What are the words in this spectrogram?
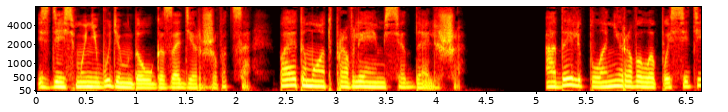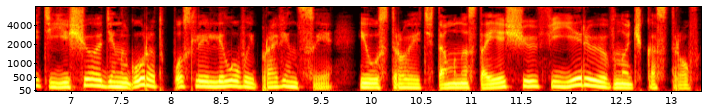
«Здесь мы не будем долго задерживаться, поэтому отправляемся дальше», Адель планировала посетить еще один город после Лиловой провинции и устроить там настоящую феерию в ночь костров,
